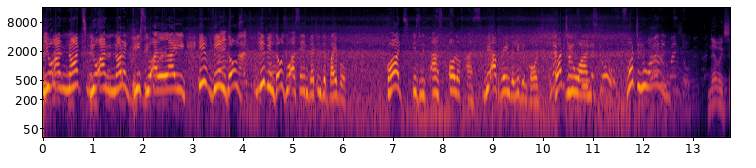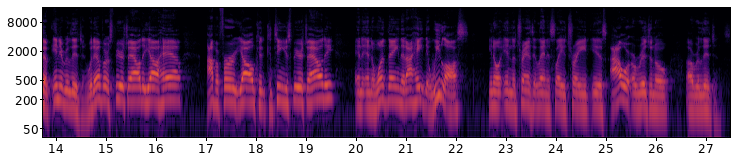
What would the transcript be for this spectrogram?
you are not. You are not at peace. You are lying. Even those, even those who are saying that in the Bible, God is with us, all of us. We are praying the living God. What do you want? What do you want? Never accept any religion. Whatever spirituality y'all have, I prefer y'all could continue spirituality. And, and the one thing that I hate that we lost, you know, in the transatlantic slave trade is our original uh, religions,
